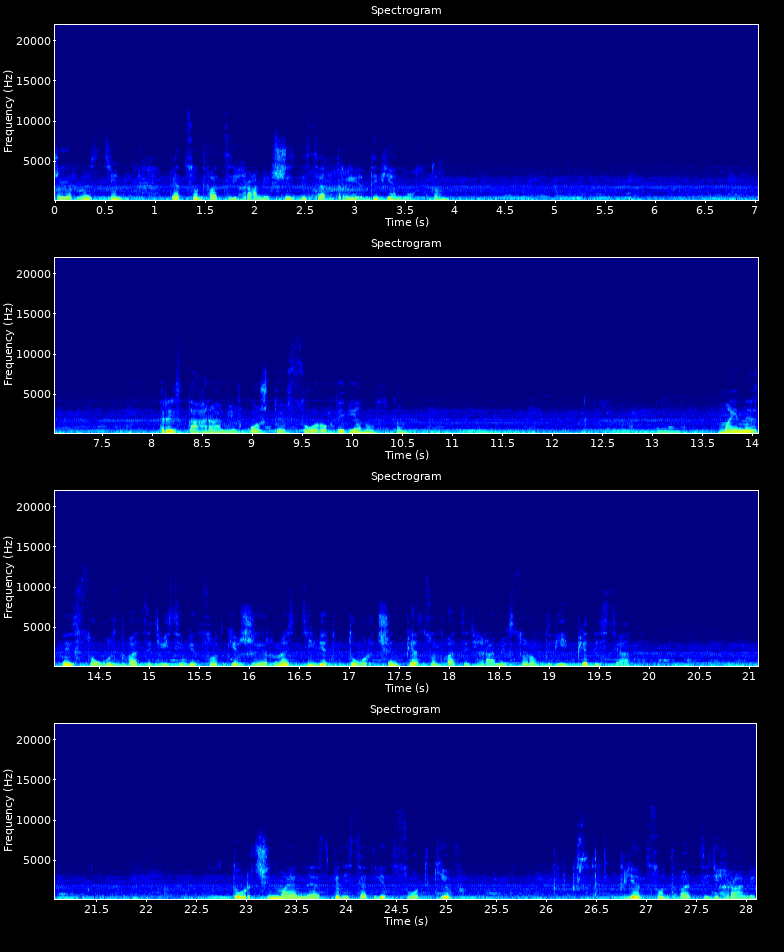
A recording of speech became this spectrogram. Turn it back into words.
жирності, 520 грамів 63,90. 300 грамів коштує 40,90. Майонезний соус 28% жирності від Торчин 520 грамів 42,50. Торчин майонез 50%. 520 грамів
